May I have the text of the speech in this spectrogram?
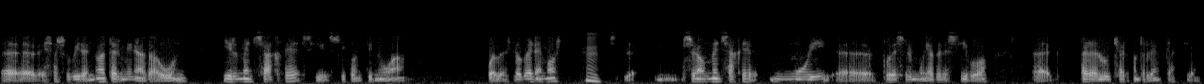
Eh, esa subida no ha terminado aún y el mensaje, si, si continúa jueves, lo veremos, hmm. será un mensaje muy, eh, puede ser muy agresivo para luchar contra la inflación.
